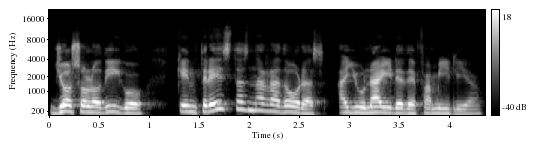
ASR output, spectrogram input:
Yo solo digo que entre estas narradoras hay un aire de familia,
